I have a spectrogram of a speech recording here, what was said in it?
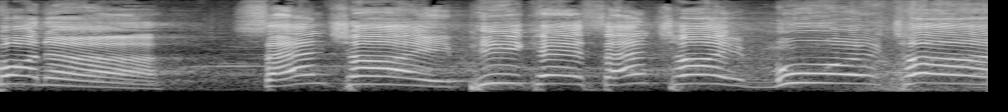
corner, แสนชัย PK Sanchai Muay Thai.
